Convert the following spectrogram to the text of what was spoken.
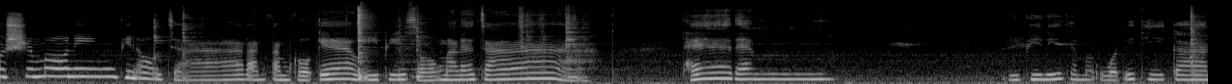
Good morning พี่น้องจ้าร้านตำโกแก้ว EP สองมาแล้วจ้า แท้แดม EP นี้จะมาอวดวิธีการ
